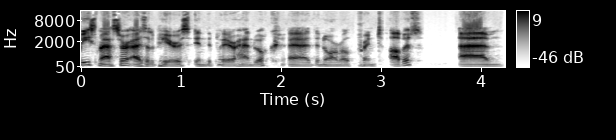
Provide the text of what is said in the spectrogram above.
Beastmaster, as it appears in the player handbook, uh, the normal print of it, um,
